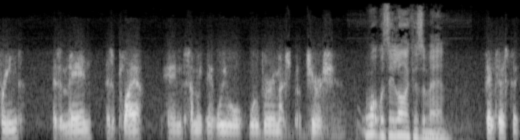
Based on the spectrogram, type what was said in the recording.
friend, as a man, as a player, and something that we will, will very much cherish. What was he like as a man? Fantastic,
